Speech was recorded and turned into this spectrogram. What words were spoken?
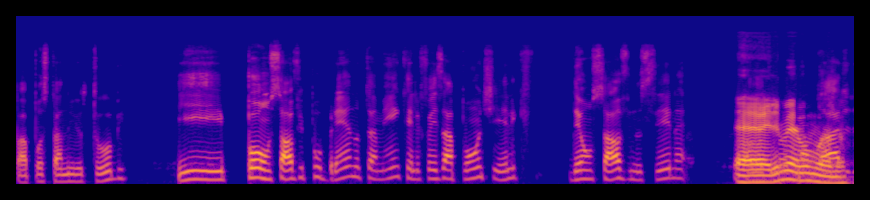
para postar no YouTube. E, pô, um salve pro Breno também, que ele fez a ponte, ele que deu um salve no C, né? É, ele mesmo, mano.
